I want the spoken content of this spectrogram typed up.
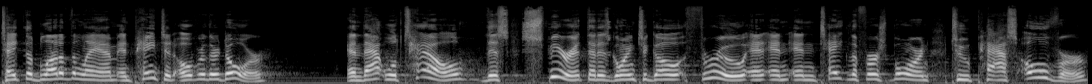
take the blood of the lamb and paint it over their door. And that will tell this spirit that is going to go through and, and, and take the firstborn to pass over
